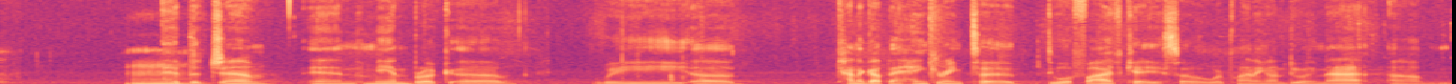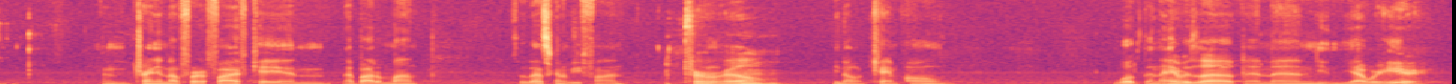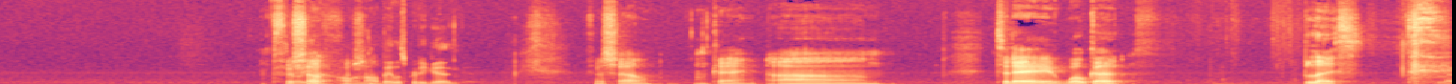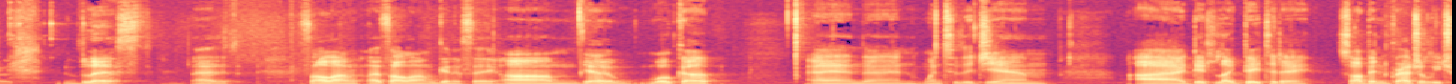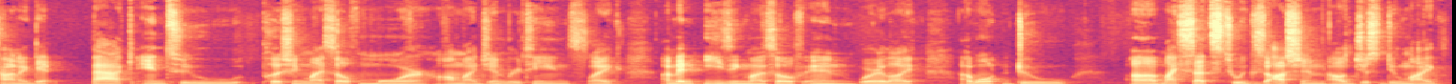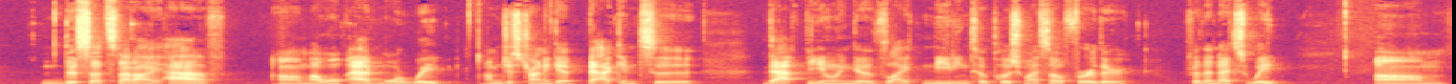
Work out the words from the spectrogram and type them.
Mm. hit the gym, and me and Brooke, uh, we uh, kind of got the hankering to do a 5K. So we're planning on doing that um, and training up for a 5K in about a month. So that's gonna be fun. For real? You know, came home, woke the neighbors up, and then yeah, we're here. For So, sure. yeah, all in all, day was pretty good. For sure. Okay. Um, today woke up blessed. Bless. Blessed. That- That's all I'm. That's all I'm gonna say. Um, yeah. Woke up and then went to the gym. I did leg day today, so I've been gradually trying to get back into pushing myself more on my gym routines. Like I've been easing myself in, where like I won't do uh, my sets to exhaustion. I'll just do my the sets that I have. Um, I won't add more weight. I'm just trying to get back into that feeling of like needing to push myself further for the next weight. Um,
